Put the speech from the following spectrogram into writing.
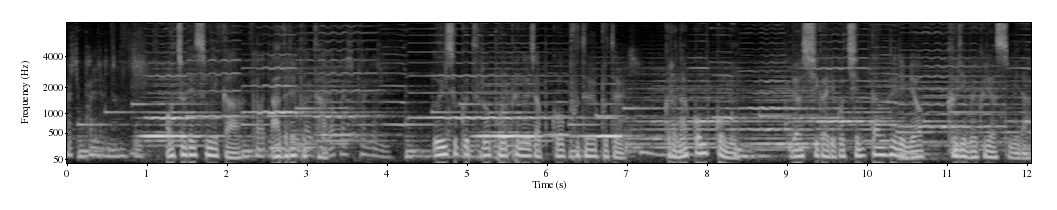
88년이요. 어쩌겠습니까? 아들의 부탁. 88년이. 의수 끝으로 볼펜을 잡고 부들부들 그러나 꼼꼼히 몇 시간이고 진땀 흘리며 그림을 그렸습니다.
